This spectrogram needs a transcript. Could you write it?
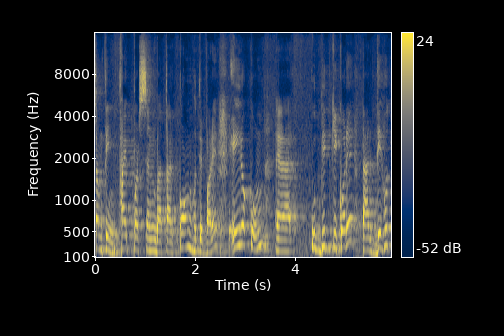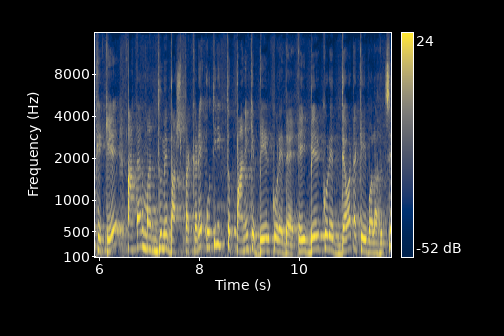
সামথিং ফাইভ পার্সেন্ট বা তার কম হতে পারে। এই রকম উদ্ভিদ কি করে? তার দেহ থেকে পাতার মাধ্যমে বাষ্পাকারে অতিরিক্ত পানিকে বের করে দেয়। এই বের করে দেওয়াটাকেই বলা হচ্ছে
